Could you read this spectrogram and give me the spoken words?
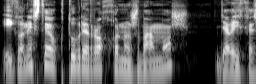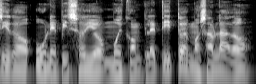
Y con este octubre rojo nos vamos. Ya veis que ha sido un episodio muy completito. Hemos hablado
